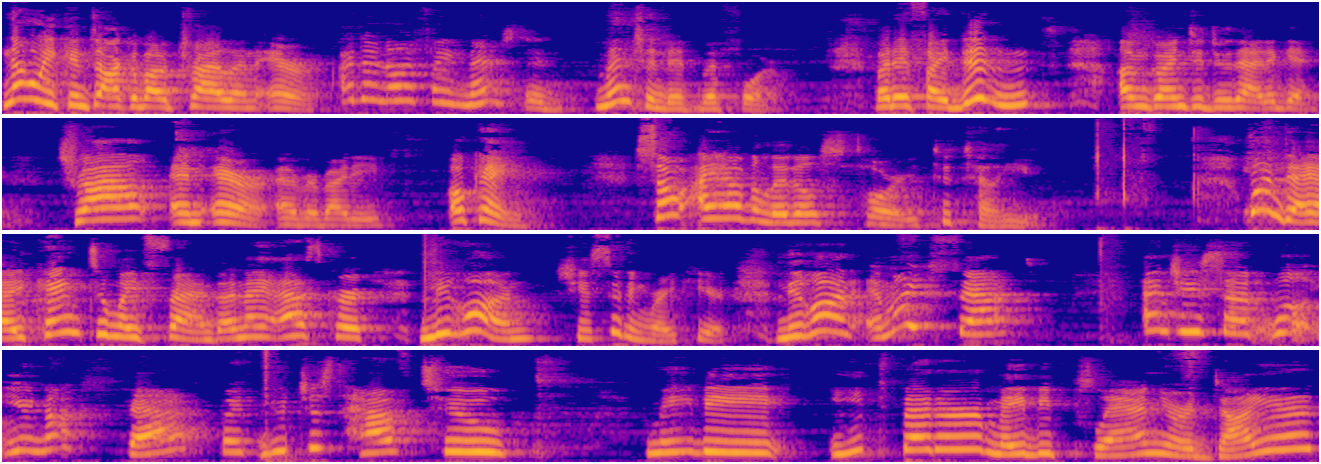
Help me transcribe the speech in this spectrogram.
now we can talk about trial and error. I don't know if I mentioned, mentioned it before, but if I didn't, I'm going to do that again. Trial and error, everybody. Okay, so I have a little story to tell you. One day I came to my friend and I asked her, Liron, she's sitting right here, Liron, am I fat? And she said, well, you're not fat, but you just have to maybe eat better, maybe plan your diet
